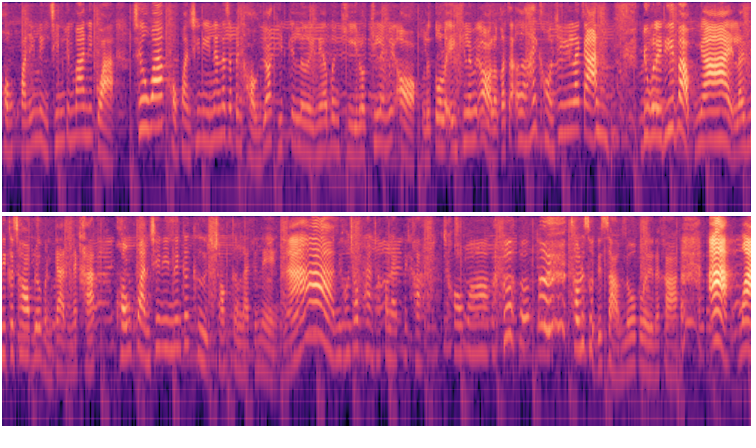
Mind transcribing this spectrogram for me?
ของขวัญอีกหนึ่งชิ้นกันบ้างดีกว่า เชื่อว่าของขวัญชิ้นนี้เนี่ยน่าจะเป็นของยอดฮิตกันเลยเนี่ยบางทีเราคิดอะไรไม่ออก หรือตัวเราเองคิดอะไรไม่ออกเราก็จะเออให้ของชิ้นนี้ละกัน ดูอะไรที่แบบง่ายและนี่ก็ชอบด้วยเหมือนกันนะคะ ของขวัญชิ้นนี้นั่นก็คือช็อกโกแลตนั่นเองนะมีคนชอบทานช็อกโกแลตไหมคะชอบมาก ชอบที่สุดในสามโลกเลยนะคะอะมา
